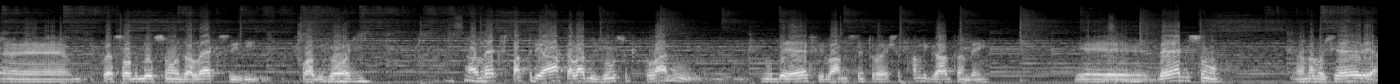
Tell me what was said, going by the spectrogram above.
é, o pessoal do Meus Sonhos, Alex e Flávio Jorge. Alex Patriarca lá do Johnson, lá no, no DF, lá no Centro-Oeste, tá ligado também. É, Bergson, Ana Rogéria,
